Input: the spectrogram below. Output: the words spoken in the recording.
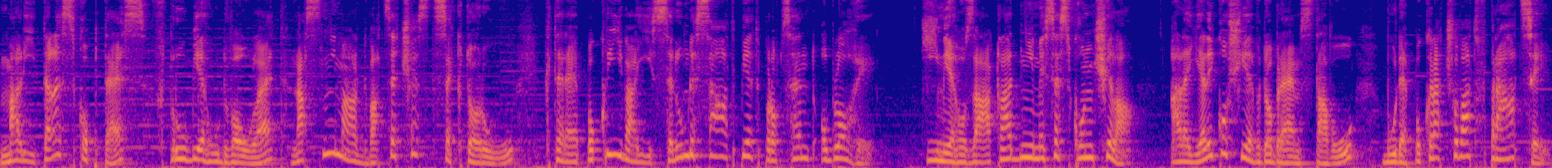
Malý teleskop TESS v průběhu dvou let nasnímal 26 sektorů, které pokrývají 75% oblohy. Tím jeho základní mise skončila, ale jelikož je v dobrém stavu, bude pokračovat v práci.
